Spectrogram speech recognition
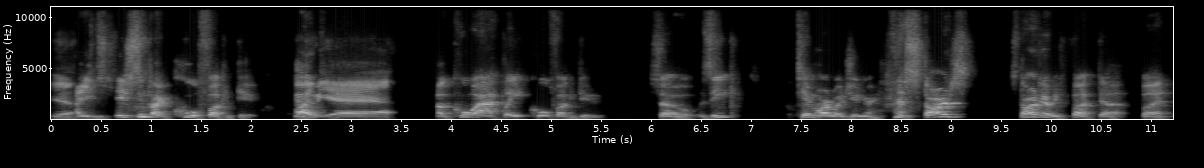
Yeah. I it just seems like a cool fucking dude, Oh yeah. a cool athlete, cool fucking dude. So Zeke, Tim Hardaway Jr. stars stars gonna be fucked up, but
